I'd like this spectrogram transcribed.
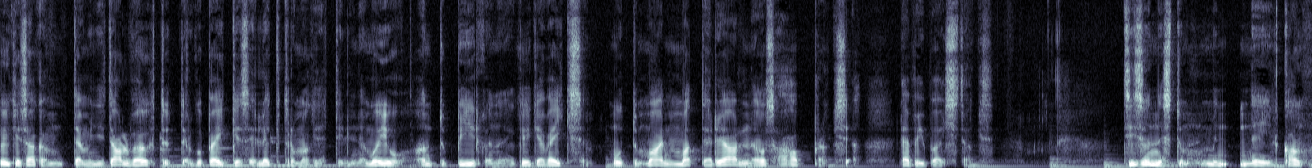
kõige sagedamini talveõhtutel, kui päikese elektromagnetiline mõju antud piirkonnale kõige väiksem, muutub maailma materiaalne osa hapraks ja läbipaistvaks. siis õnnestub neil kang-,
